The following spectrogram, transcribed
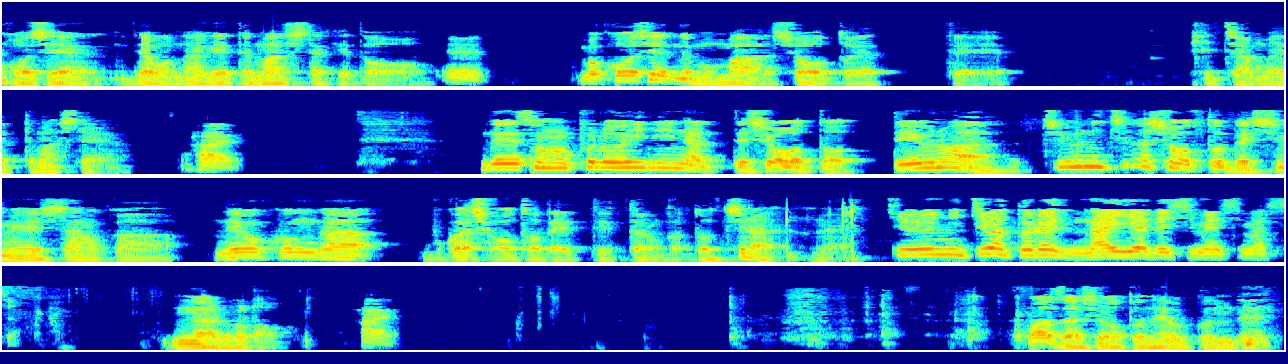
あ、甲子園でも投げてましたけど、うん。まあ、甲子園でもまあ、ショートやって、ピッチャーもやってましたやん。はい。で、そのプロ入りになってショートっていうのは、中日がショートで指名したのか、ネオ君が僕はショートでって言ったのか、どっちなんやろね？中日はとりあえず内野で指名しましなるほど。た。はい。まずはショートネオ君で。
